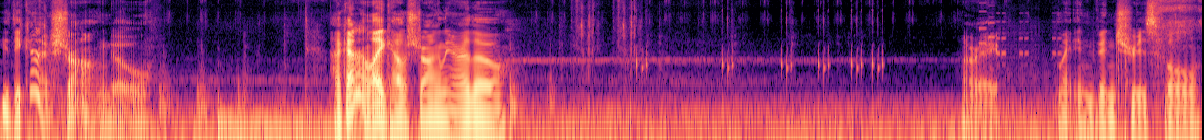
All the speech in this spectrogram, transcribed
Dude, they kind of strong, though. I kind of like how strong they are, though. Alright. My inventory is full.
